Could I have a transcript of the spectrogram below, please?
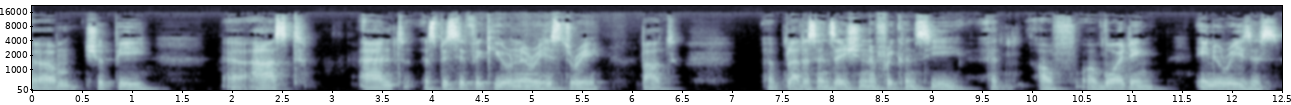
um, should be uh, asked, and a specific urinary history about uh, bladder sensation and frequency of avoiding enuresis,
